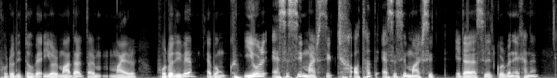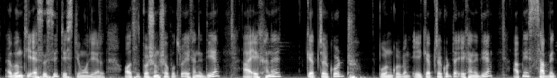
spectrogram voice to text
ফটো দিতে হবে। ইওর মাদার তার মায়ের ফটো দিবে এবং ইওর এসএসসি মার্কশিট অর্থাৎ এসএসসি মার্কশিট এটা সিলেক্ট করবেন এখানে এবং কি এসএসসি টেস্টিমোনিয়াল অর্থাৎ প্রশংসাপত্র এখানে দিয়ে আর এখানে ক্যাপচার কোড পূরণ করবেন। এই ক্যাপচার কোডটা এখানে দিয়ে আপনি সাবমিট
